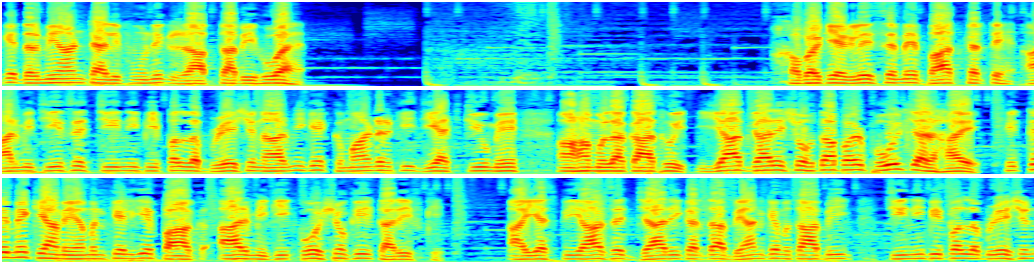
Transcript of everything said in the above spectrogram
کے درمیان ٹیلی فونک رابطہ بھی ہوا ہے۔ خبر کے اگلے حصے میں بات کرتے ہیں۔ آرمی چیف سے چینی پیپل لبریشن آرمی کے کمانڈر کی جی ایچ کیو میں اہم ملاقات ہوئی۔ یادگار شہدہ پر پھول چڑھائے۔ خطے میں قیام امن کے لیے پاک آرمی کی کوششوں کی تعریف کی۔ آئی ایس پی آر سے جاری کردہ بیان کے مطابق چینی پیپل لبریشن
